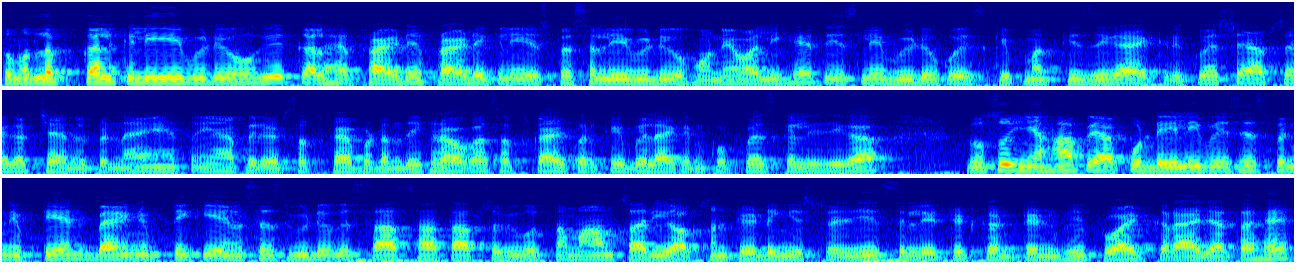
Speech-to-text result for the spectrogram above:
तो मतलब कल के लिए ये वीडियो होगी, कल है फ्राइडे फ्राइडे के लिए स्पेशल ये वीडियो होने वाली है तो इसलिए वीडियो को स्किप मत कीजिएगा। एक रिक्वेस्ट है, आपसे अगर चैनल पर नए हैं तो यहाँ पे रेड सब्सक्राइब बटन दिख रहा होगा। सब्सक्राइब करके बेलाइकन को प्रेस कर लीजिएगा। दोस्तों, यहाँ पे आपको डेली बेसिस पे निफ्टी एंड बैंक निफ्टी की एनालिसिस वीडियो के साथ साथ आप सभी को तमाम सारी ऑप्शन ट्रेडिंग स्ट्रेटजी से रिलेटेड कंटेंट भी प्रोवाइड कराया जाता है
